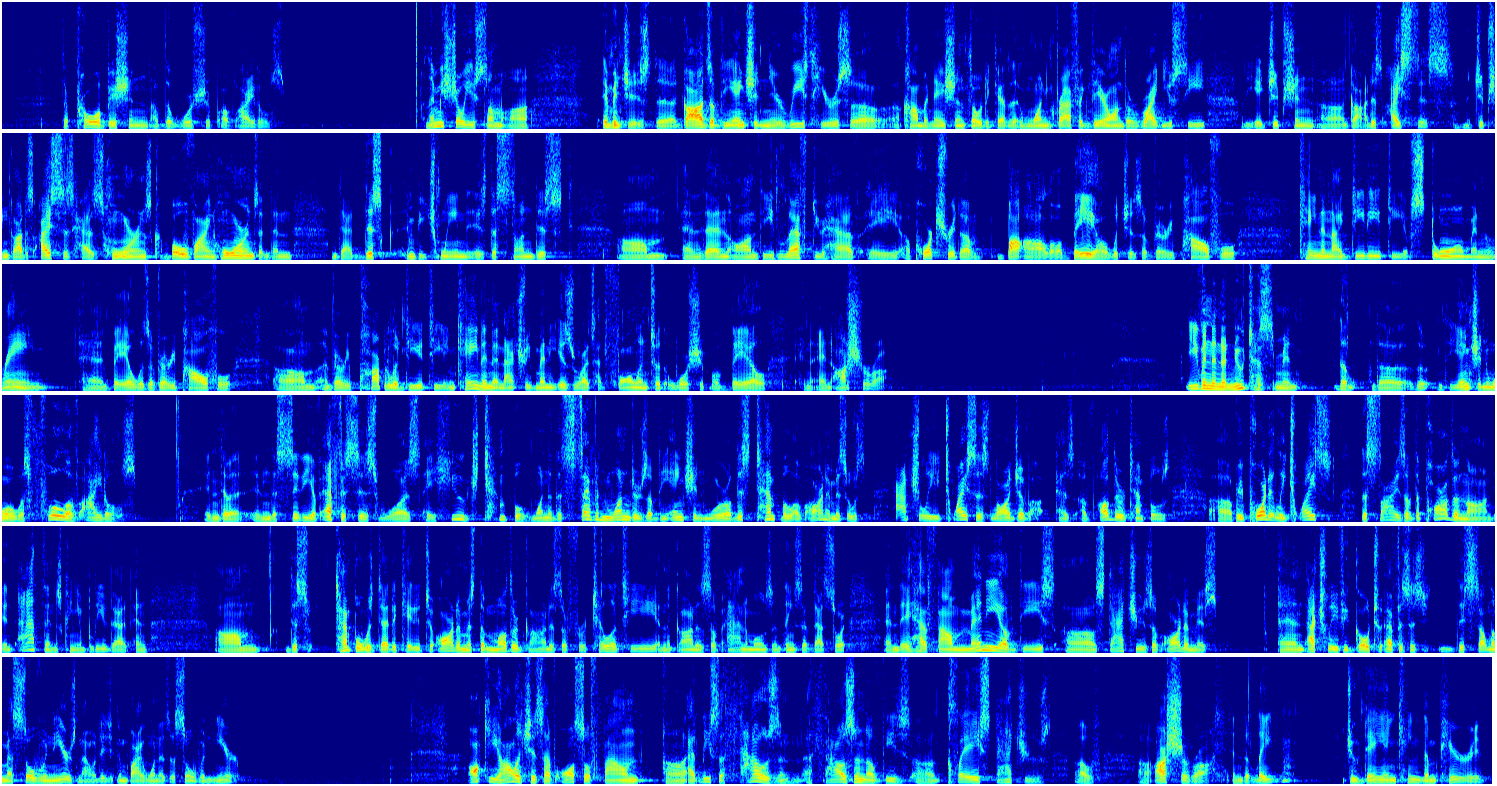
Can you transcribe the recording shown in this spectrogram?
the prohibition of the worship of idols. Let me show you some uh, images. The gods of the ancient Near East, here's a, a, combination thrown together in one graphic there. On the right, you see the Egyptian uh, goddess Isis. The Egyptian goddess Isis has horns, bovine horns, and then that disc in between is the sun disc. Um, and then on the left, you have a, a portrait of Baal or Baal, which is a very powerful Canaanite deity of storm and rain. And Baal was a very powerful, um, a very popular deity in Canaan, and actually many Israelites had fallen to the worship of Baal and, and Asherah. Even in the New Testament, the, the, the, the ancient world was full of idols. In the, in the city of Ephesus was a huge temple, one of the seven wonders of the ancient world. This temple of Artemis was actually twice as large of, as of other temples, uh, reportedly twice the size of the Parthenon in Athens. Can you believe that? And um, this temple was dedicated to Artemis, the mother goddess of fertility and the goddess of animals and things of that sort. And they have found many of these uh, statues of Artemis. And actually, if you go to Ephesus, they sell them as souvenirs nowadays. You can buy one as a souvenir. Archaeologists have also found uh, at least a thousand, a thousand of these uh, clay statues of uh, Asherah in the late Judean kingdom period.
